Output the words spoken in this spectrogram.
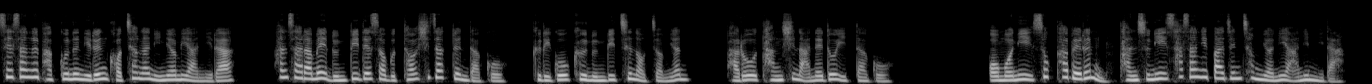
세상을 바꾸는 일은 거창한 이념이 아니라 한 사람의 눈빛에서부터 시작된다고 그리고 그 눈빛은 어쩌면 바로 당신 안에도 있다고. 어머니 속파벨은 단순히 사상에 빠진 청년이 아닙니다.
